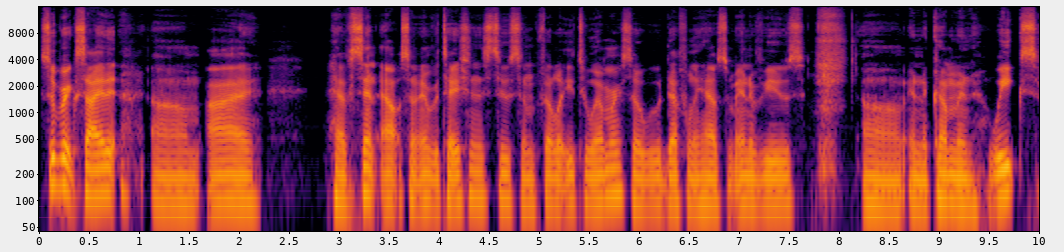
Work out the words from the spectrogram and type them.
super excited. Um, I have sent out some invitations to some fellow E2Mers, so we'll definitely have some interviews uh, in the coming weeks,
